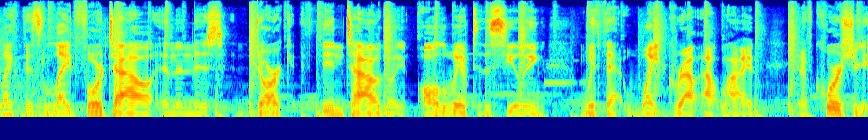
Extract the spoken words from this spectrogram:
like this light floor tile and then this dark thin tile going all the way up to the ceiling with that white grout outline and of course you're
